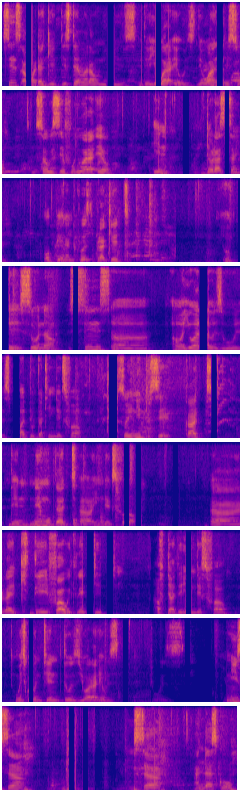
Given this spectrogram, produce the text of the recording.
since our target this time around is the urls the ones we saw. So we say for url in dollar sign. Open and close bracket. Okay so now since uh, our urls was part of that index file so you need to say cat the name of that uh, index file. Uh, like the file we created after the index file which contained those urls was unisa unisa underscore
